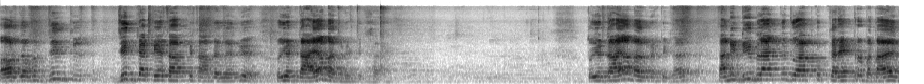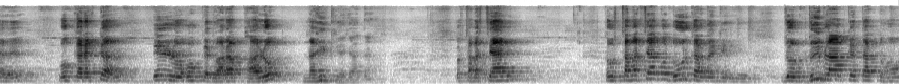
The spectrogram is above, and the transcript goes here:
और जब हम जिंक जिंक का केस आपके सामने लेंगे तो ये डायामैग्नेटिक है। तो ये डायामैग्नेटिक है, यानी डी ब्लैक के जो आपको करेक्टर बताए गए, वो करेक्टर इन लोगों के द्वारा फॉलो नहीं किया जाता तो समस्या है। तो उस समस्या को दूर करने के लिए जो डी ब्लॉक के तत्व हों,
